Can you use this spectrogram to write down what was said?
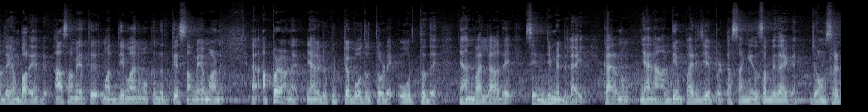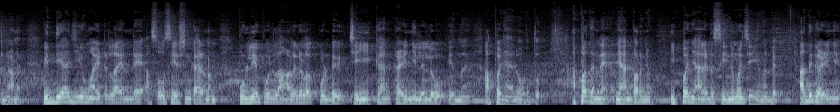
അദ്ദേഹം പറയുന്നുണ്ട്. ആ സമയത്ത് മദ്യപാനമൊക്കെ നിർത്തിയ സമയമാണ് അപ്പോഴാണ് ഞാനൊരു കുറ്റബോധത്തോടെ ഓർത്തത്. ഞാൻ വല്ലാതെ സെന്റിമെന്റലായി കാരണം ഞാൻ ആദ്യം പരിചയപ്പെട്ട സംഗീത സംവിധായകൻ ജോൺ സേട്ടനാണ്. വിദ്യാജിയുമായിട്ടുള്ള എന്റെ അസോസിയേഷൻ കാരണം പുള്ളിയെപ്പോലുള്ള ആളുകളെ കൊണ്ട് ചെയ്യിക്കാൻ കഴിഞ്ഞില്ലല്ലോ എന്ന് അപ്പം ഞാൻ ഓർത്തു. അപ്പം തന്നെ ഞാൻ പറഞ്ഞു ഇപ്പം ഞാനൊരു സിനിമ ചെയ്യുന്നുണ്ട്. അത് കഴിഞ്ഞ്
